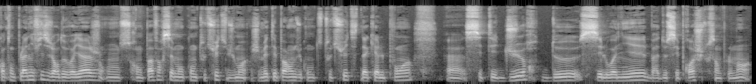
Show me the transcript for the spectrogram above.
quand on planifie ce genre de voyage, on se rend pas forcément compte tout de suite, du moins je m'étais pas rendu compte tout de suite d'à quel point euh, c'était dur de s'éloigner bah, de ses proches tout simplement,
